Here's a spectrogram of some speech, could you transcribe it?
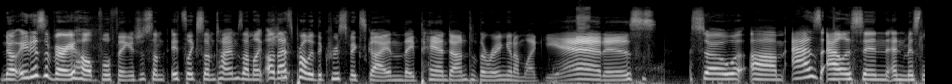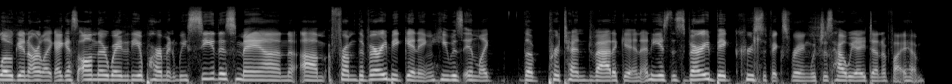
No, it is a very helpful thing. It's just some it's like sometimes I'm like, "Oh, that's probably the crucifix guy." And they pan down to the ring and I'm like, "Yeah, it is." So, um, as Allison and Miss Logan are like, I guess, on their way to the apartment, we see this man um, from the very beginning. He was in like the pretend Vatican, and he has this very big crucifix ring, which is how we identify him.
